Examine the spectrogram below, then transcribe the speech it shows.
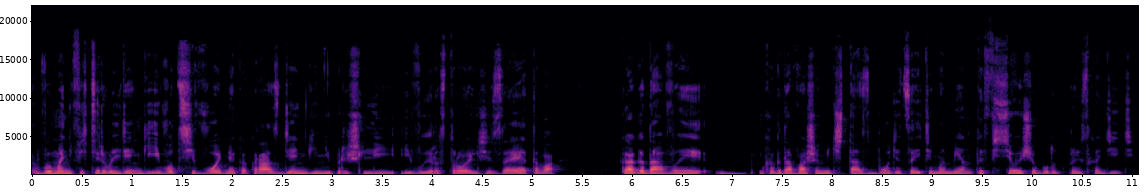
вы манифестировали деньги, и вот сегодня как раз деньги не пришли, и вы расстроились из-за этого. Когда вы, когда ваша мечта сбудется, эти моменты все еще будут происходить.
